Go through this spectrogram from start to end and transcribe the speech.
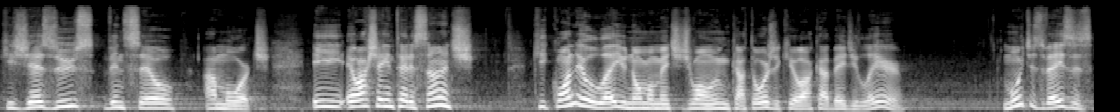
que Jesus venceu a morte. E eu achei interessante que quando eu leio normalmente João 1,14, que eu acabei de ler, muitas vezes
